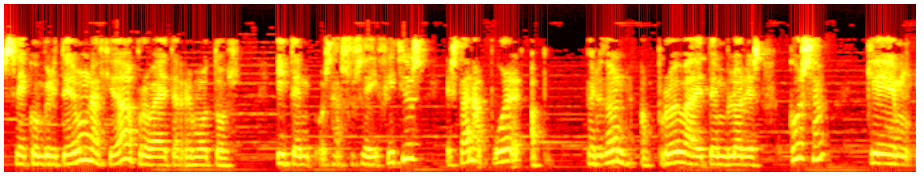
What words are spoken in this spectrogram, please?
se convirtió en una ciudad a prueba de terremotos. Y o sea, sus edificios están a, a, perdón, a prueba de temblores, cosa que,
